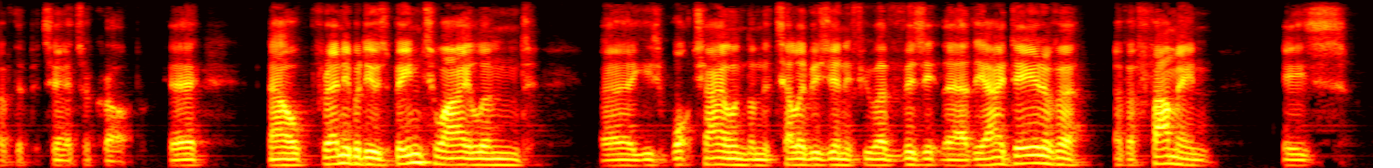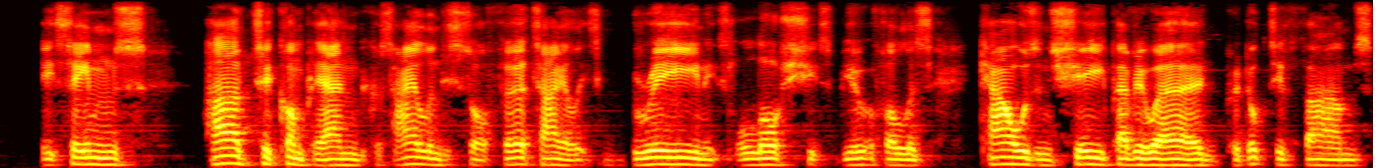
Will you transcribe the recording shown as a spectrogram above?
of the potato crop. Okay, now, for anybody who's been to Ireland, uh, you watch Ireland on the television. If you ever visit there, the idea of a of a famine is it seems hard to comprehend because Ireland is so fertile. It's green, it's lush, it's beautiful. There's cows and sheep everywhere, productive farms.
